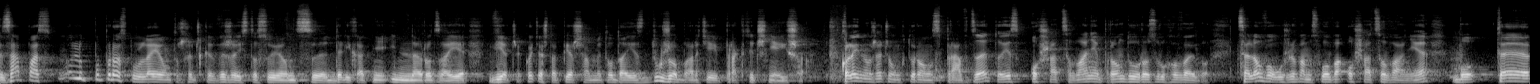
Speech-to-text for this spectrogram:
zapas no, lub po prostu leją troszeczkę wyżej, stosując e, delikatnie inne rodzaje wieczek, chociaż ta pierwsza metoda jest dużo bardziej praktyczniejsza. Kolejną rzeczą, którą sprawdzę, to jest oszacowanie prądu rozruchowego. Celowo używam słowa oszacowanie, bo te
